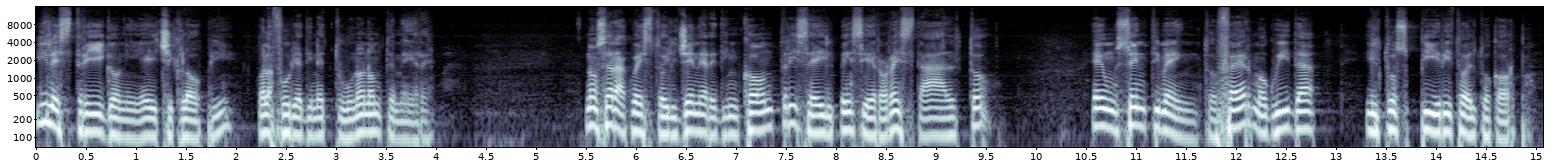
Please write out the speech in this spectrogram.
I lestrigoni e i ciclopi, o la furia di Nettuno, non temere. Non sarà questo il genere di incontri se il pensiero resta alto e un sentimento fermo guida il tuo spirito e il tuo corpo.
